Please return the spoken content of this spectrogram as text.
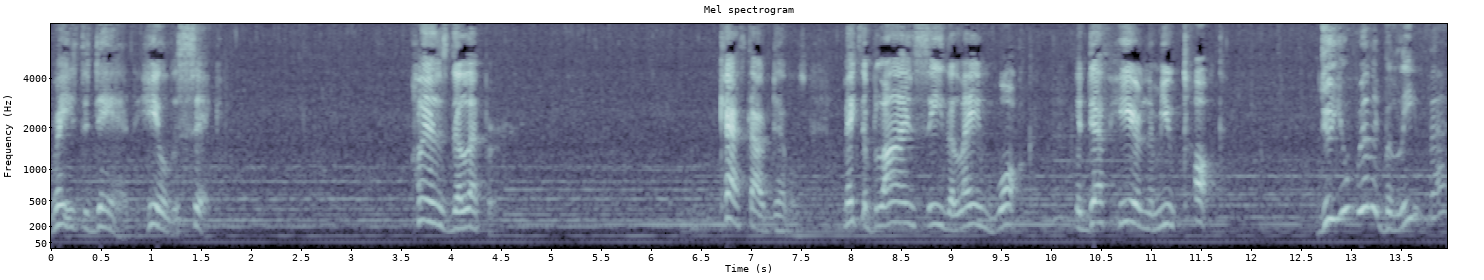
raise the dead, heal the sick, cleanse the leper, cast out devils, make the blind see, the lame walk, the deaf hear, and the mute talk. Do you really believe that?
